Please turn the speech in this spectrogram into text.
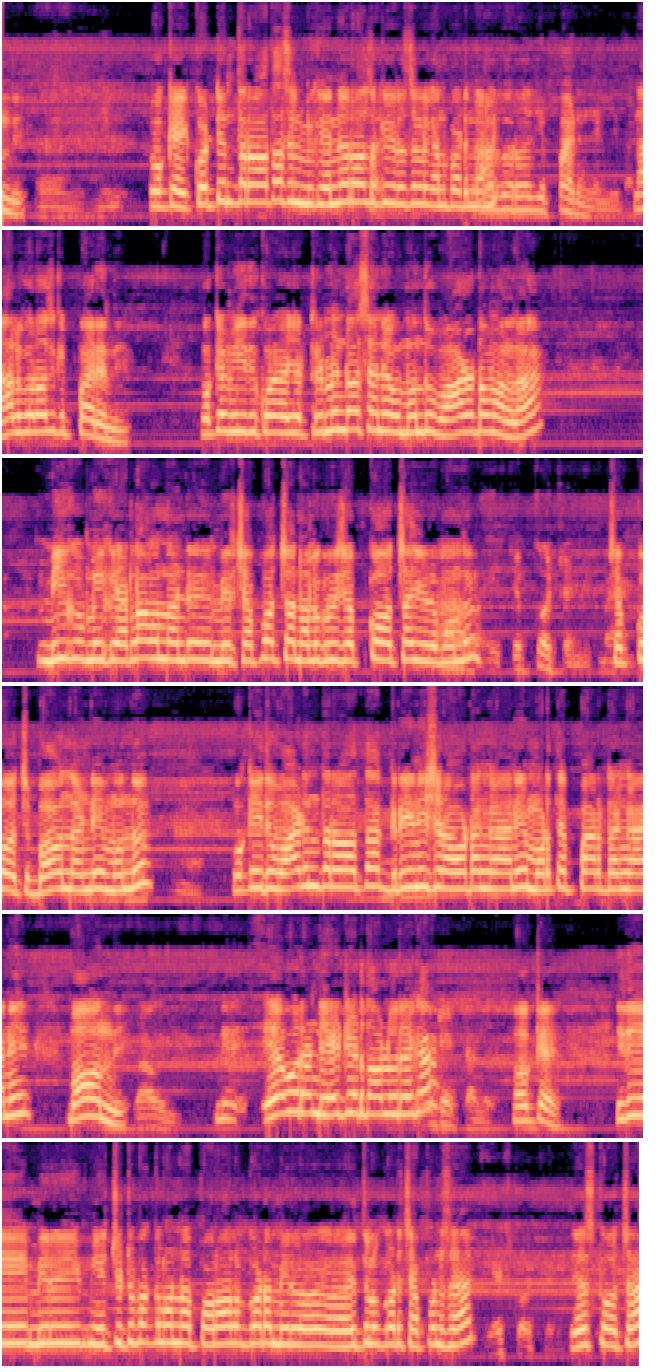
ఉంది. ఓకే కొట్టిన తర్వాత అసలు మీకు ఎన్ని రోజులకి రిజల్ట్ కనపడింది నాలుగో రోజు ఇప్పాడిందండి నాలుగో రోజుకి ఇప్పారింది. ఓకే మీది ట్రిమిండోస్ అనే మందు వాడటం వల్ల మీకు మీకు ఎట్లా ఉందండి? మీరు చెప్పొచ్చా? నలుగురు చెప్పుకోవచ్చా ఈ ముందు? చెప్పుకోవచ్చండి. చెప్పుకోవచ్చు. బాగుందండి ముందు? ఓకే ఇది వాడిన తర్వాత గ్రీనిష్ రావడం కానీ ముడత ఇప్పారటం కానీ బాగుంది. ఏ ఊరండి? ఏటి ఏడు తాళ్ళూరేగా ఓకే. ఇది మీరు మీ చుట్టుపక్కల ఉన్న పొలాలకు కూడా మీరు రైతులకు కూడా చెప్పండి సార్. వేసుకోవచ్చా.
